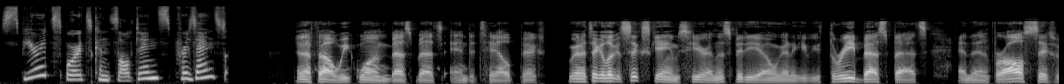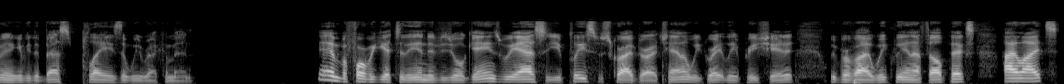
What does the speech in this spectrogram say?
Spirit Sports Consultants presents NFL Week 1 best bets and detailed picks. We're going to take a look at six games here in this video. We're going to give you three best bets, and then for all six, we're going to give you the best plays that we recommend. And before we get to the individual games, we ask that you please subscribe to our channel. We greatly appreciate it. We provide weekly NFL picks, highlights,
